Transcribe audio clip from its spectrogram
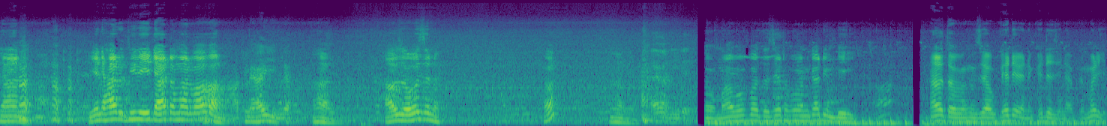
ના ના. એને સારું થઈ જાય એટલે આટો મારવા આવવાનું. એટલે આવી લે. હા આવજો હો છે ને. હા? મા પપ્પા તો જેઠ ભગવાન ગાડીમાં બેહી. હા. તો હું જાઉં ઘરે અને ઘરે જઈને આપણે મળીએ.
